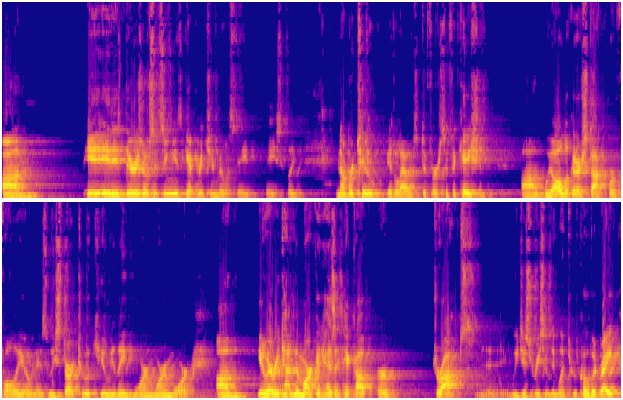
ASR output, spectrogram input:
Um, it, it is there is no such thing as get rich in real estate, basically. Number two, it allows diversification. Um, we all look at our stock portfolio, and as we start to accumulate more and more and more, um, you know, every time the market has a hiccup or drops, uh, we just recently went through COVID, right?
